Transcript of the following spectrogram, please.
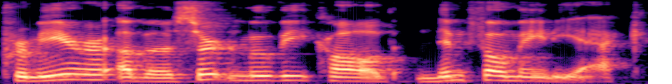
premiere of a certain movie called Nymphomaniac.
